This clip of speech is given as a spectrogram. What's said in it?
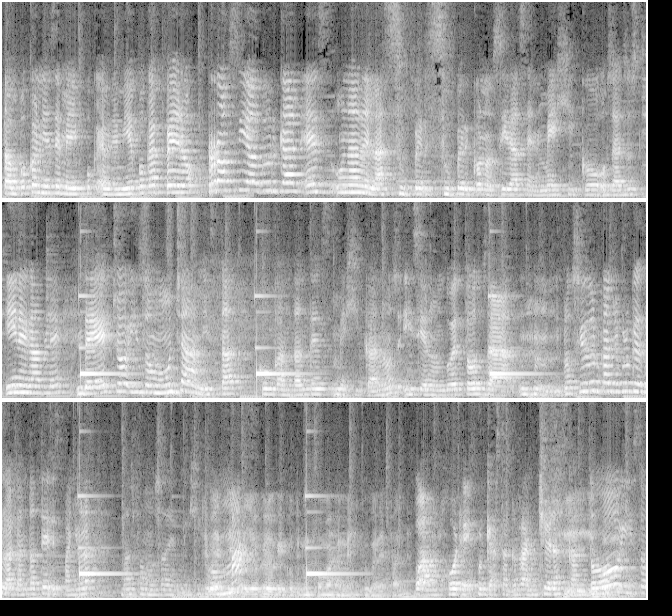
tampoco ni es de mi época, de mi época pero Es una de las súper, súper conocidas en México. O sea, eso es innegable. De hecho, hizo mucha amistad con cantantes mexicanos. Hicieron duetos. O sea, Rocío Durcal yo creo que es la cantante española más famosa de México. Yo, ¿Más? yo creo que España. Bueno, a mejor, ¿eh? porque hasta rancheras cantó, hizo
